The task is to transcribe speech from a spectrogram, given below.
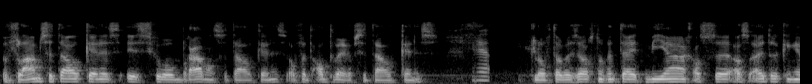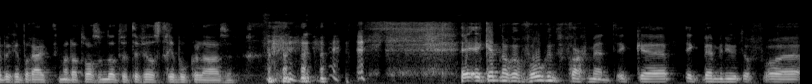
Vlaamse taalkennis is gewoon Brabantse taalkennis of het Antwerpse taalkennis. Ja. Ik geloof dat we zelfs nog een tijd miaar als, als uitdrukking hebben gebruikt, maar dat was omdat we te veel stripboeken lazen. hey, ik heb nog een volgend fragment. Ik, uh, ik ben benieuwd of, uh,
